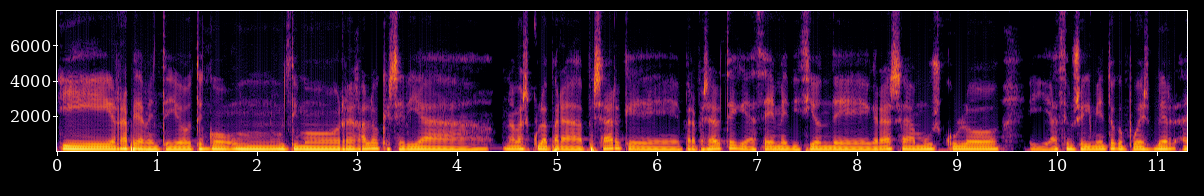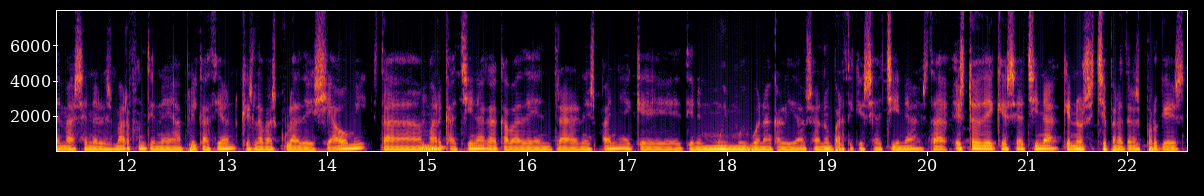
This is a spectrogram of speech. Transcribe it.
Y rápidamente, yo tengo un último regalo que sería una báscula para pesar, que, para pesarte, que hace medición de grasa, músculo y hace un seguimiento que puedes ver además en el smartphone, tiene aplicación, que es la báscula de Xiaomi, esta marca china que acaba de entrar en España y que tiene muy muy buena calidad, o sea, no parece que sea china. Está, esto de que sea china, que no se eche para atrás porque es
